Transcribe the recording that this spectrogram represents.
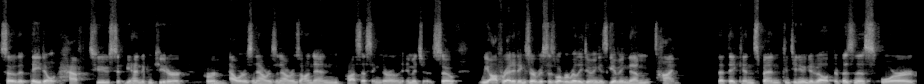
so that they don't have to sit behind the computer for mm. hours and hours and hours on end processing their own images. So we offer editing services. What we're really doing is giving them time that they can spend continuing to develop their business or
